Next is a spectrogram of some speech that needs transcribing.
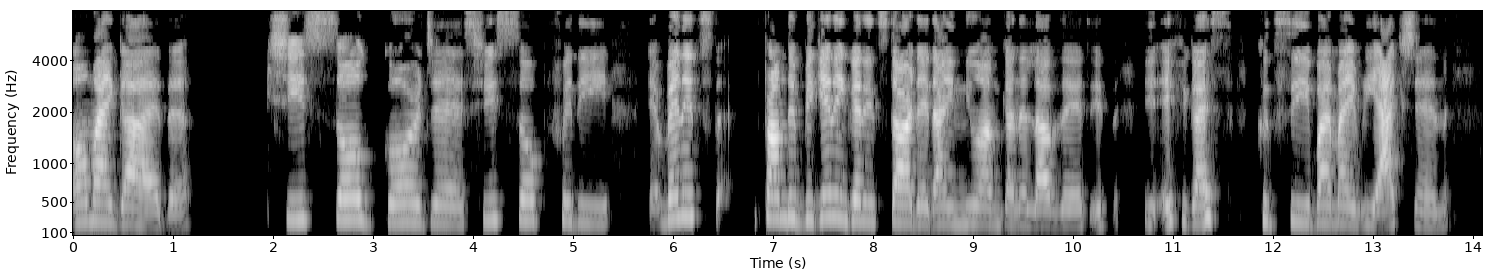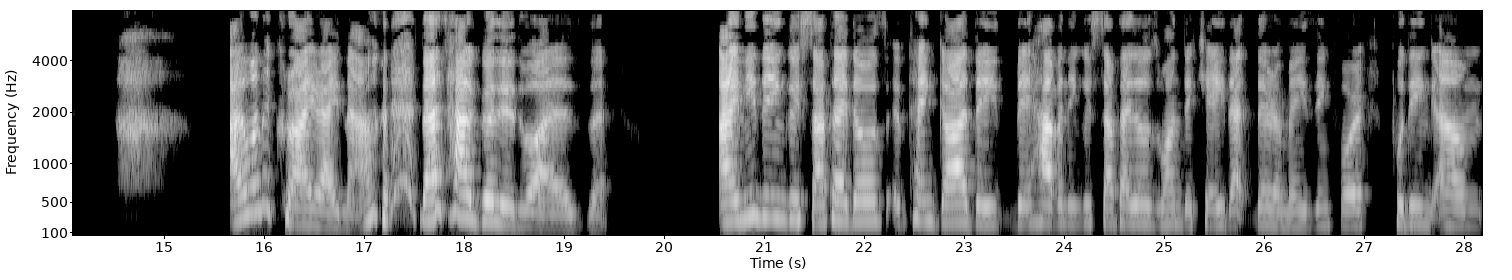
Oh my god, she's so gorgeous. She's so pretty. When it's from the beginning when it started, I knew I'm gonna love it. It if you guys could see by my reaction. I want to cry right now. That's how good it was. I need the English subtitles. Thank God they they have an English subtitles 1theK that they're amazing for putting um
